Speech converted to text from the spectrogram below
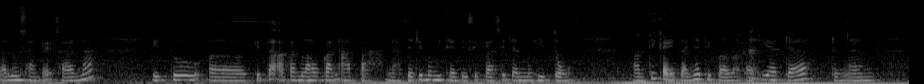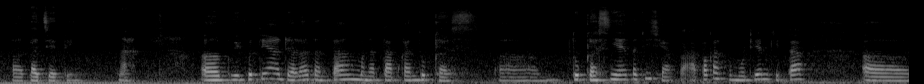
lalu sampai sana itu uh, kita akan melakukan apa nah jadi mengidentifikasi dan menghitung nanti kaitannya di bawah tadi ada dengan uh, budgeting. Nah uh, berikutnya adalah tentang menetapkan tugas. Uh, tugasnya tadi siapa? Apakah kemudian kita uh,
